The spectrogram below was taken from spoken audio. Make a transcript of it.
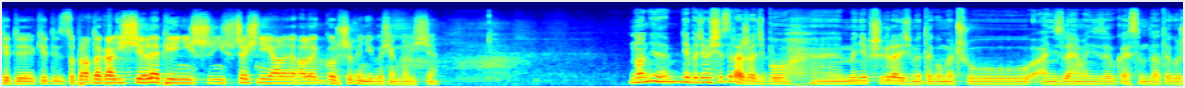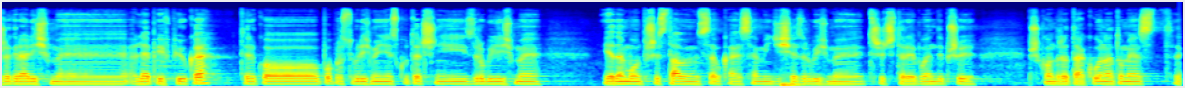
kiedy, kiedy co prawda graliście lepiej niż, niż wcześniej, ale, ale gorszy wynik osiągnęliście. No nie, nie będziemy się zrażać, bo e, my nie przegraliśmy tego meczu ani z Lechem, ani z ŁKS-em, dlatego że graliśmy lepiej w piłkę, tylko po prostu byliśmy nieskuteczni i zrobiliśmy jeden błąd przy stałym z ŁKS-em i dzisiaj zrobiliśmy 3-4 błędy przy, przy kontrataku. Natomiast e,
